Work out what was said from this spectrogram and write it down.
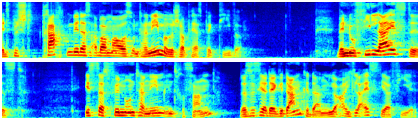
Jetzt betrachten wir das aber mal aus unternehmerischer Perspektive. Wenn du viel leistest, ist das für ein Unternehmen interessant? Das ist ja der Gedanke dann, ja, ich leiste ja viel.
